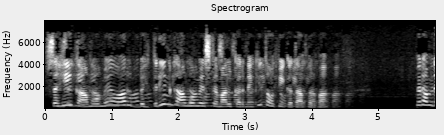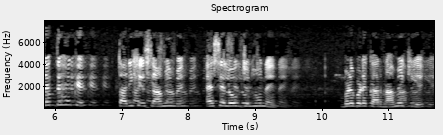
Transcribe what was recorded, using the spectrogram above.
صحیح کاموں میں اور بہترین کاموں میں استعمال کرنے کی توفیق عطا فرما۔ پھر ہم دیکھتے ہیں کہ تاریخ اسلامی میں ایسے لوگ جنہوں نے بڑے بڑے کارنامے کیے،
